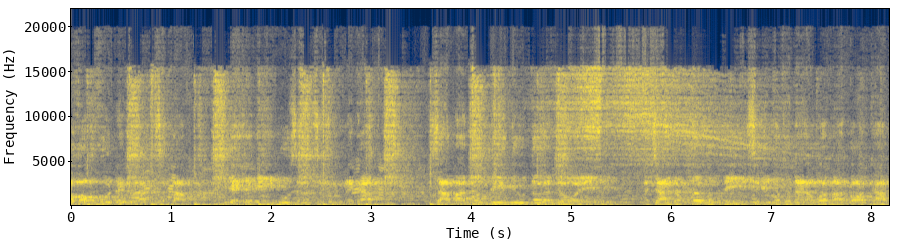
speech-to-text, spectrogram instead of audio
องขอขอบพระคุณนะครับสำหรับผู้ใหญ่ใจดีผู้สนับสนุนนะครับสถาบันมนตรีฟิลเตอร์โดย อาจารย์ดรมนตรีสิริวัฒนาวรากรครับ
